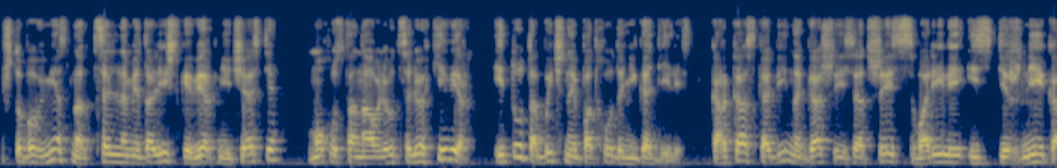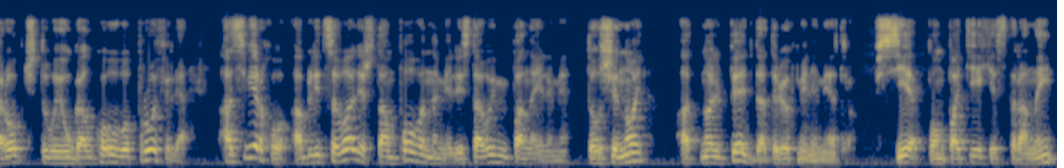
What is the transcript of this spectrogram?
чтобы вместо цельнометаллической верхней части мог устанавливаться легкий верх. И тут обычные подходы не годились. Каркас кабины ГА-66 сварили из стержней коробчатого и уголкового профиля, а сверху облицевали штампованными листовыми панелями толщиной от 0,5 до 3 мм. Все помпотехи страны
